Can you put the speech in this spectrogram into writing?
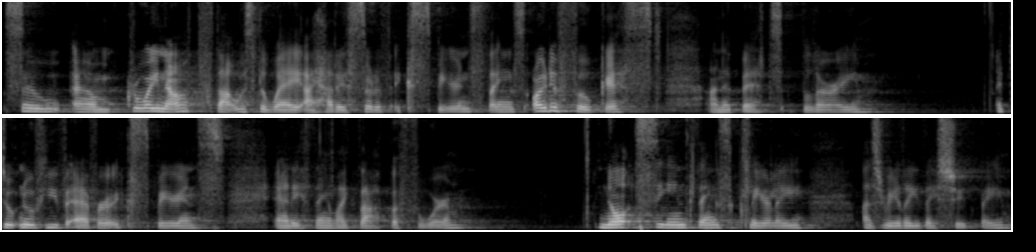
so um, growing up that was the way i had to sort of experience things out of focus and a bit blurry i don't know if you've ever experienced anything like that before not seeing things clearly as really they should be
